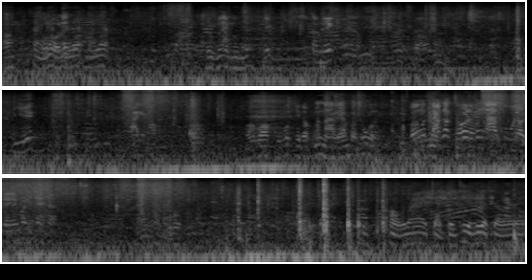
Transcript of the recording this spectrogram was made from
เอาใส่โอ้โหแล้วเลยมาแล้วลุมเลยลุมเลยเด็กตั้มเด็กบอกบอกกูกินดอก มันหนาแหลมประทุกเลยเบิ่งมันตามรักโทษมันหนาตู้แล้วเดี๋ยวมันเนี่ยของไหว้จัดเป็นที่เรียบร้อยแล้ว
